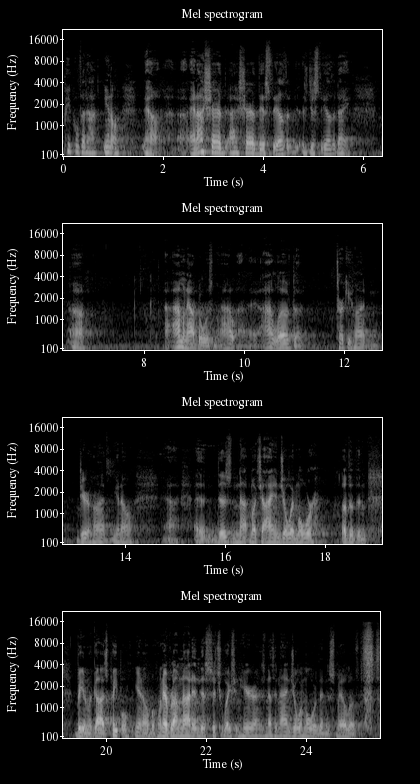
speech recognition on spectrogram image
People that I, you know, now, uh, and I shared, I shared this the other, just the other day. Uh, I'm an outdoorsman. I, I love to turkey hunt and deer hunt, you know. Uh, uh there's not much I enjoy more other than being with God's people, you know, but whenever I'm not in this situation here, there's nothing I enjoy more than the smell of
